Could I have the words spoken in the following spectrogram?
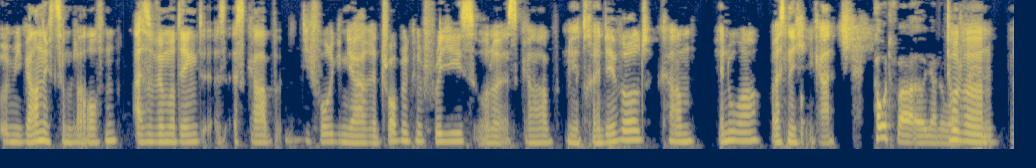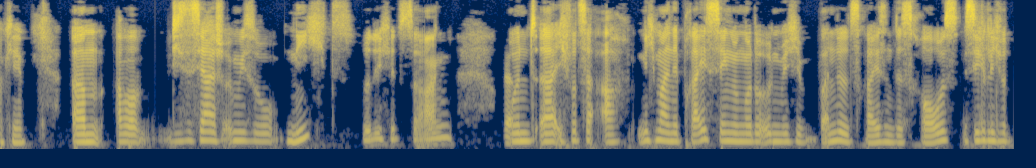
irgendwie gar nichts am Laufen. Also wenn man denkt, es, es gab die vorigen Jahre Tropical Freeze oder es gab, nee, 3D World kam Januar, weiß nicht, egal. Tod war äh, Januar. Tod war, okay. Ähm, aber dieses Jahr ist irgendwie so nichts, würde ich jetzt sagen. Ja. Und äh, ich würde sagen, ach, nicht mal eine Preissenkung oder irgendwelche Bundles reißen das raus. Sicherlich wird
